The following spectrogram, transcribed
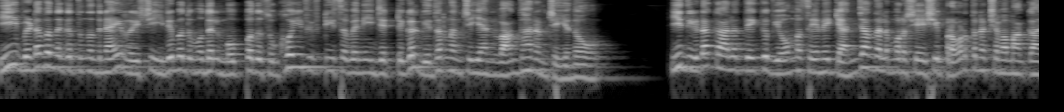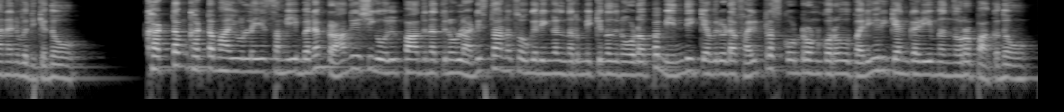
ഈ വിടവ് നികത്തുന്നതിനായി റഷ്യ ഇരുപത് മുതൽ മുപ്പത് സുഖോയി ഫിഫ്റ്റി സെവൻ ഈ ജെറ്റുകൾ വിതരണം ചെയ്യാൻ വാഗ്ദാനം ചെയ്യുന്നു. ഇത് വ്യോമസേനയ്ക്ക് അഞ്ചാം തലമുറ ശേഷി പ്രവർത്തനക്ഷമമാക്കാൻ അനുവദിക്കുന്നു. ഘട്ടം ഘട്ടമായുള്ള ഈ സമീപനം പ്രാദേശിക ഉൽപാദനത്തിനുള്ള അടിസ്ഥാന സൗകര്യങ്ങൾ നിർമ്മിക്കുന്നതിനോടൊപ്പം ഇന്ത്യയ്ക്ക് അവരുടെ ഫൈറ്റർ സ്കോഡ്രോൺ കുറവ് പരിഹരിക്കാൻ കഴിയുമെന്ന് ഉറപ്പാക്കുന്നു.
